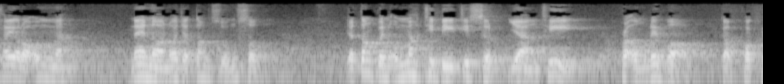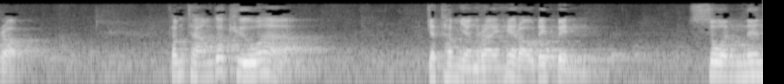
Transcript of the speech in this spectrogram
คอยรออุมมะแน่นอนว่าจะต้องสูงส่ง จะต้องเป็นอุมมะที่ดีที่สุดอย่างที่พระองค์ได้บอกกับพวกเราคำถามก็คือว่าจะทำอย่างไรให้เราได้เป็นส่วนหนึ่ง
